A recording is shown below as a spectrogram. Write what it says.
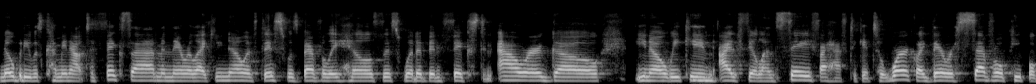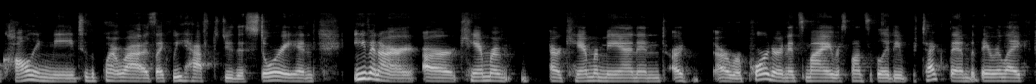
nobody was coming out to fix them. And they were like, you know, if this was Beverly Hills, this would have been fixed an hour ago. You know, we can, mm. I feel unsafe. I have to get to work. Like there were several people calling me to the point where I was like, we have to do this story. And even our, our camera, our cameraman and our our reporter and it's my responsibility to protect them but they were like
